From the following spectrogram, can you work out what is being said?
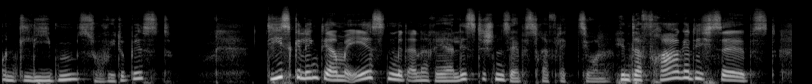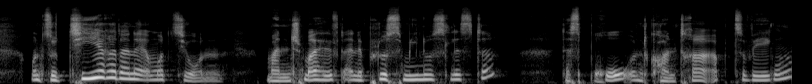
und lieben, so wie du bist. Dies gelingt dir am ehesten mit einer realistischen Selbstreflexion. Hinterfrage dich selbst und sortiere deine Emotionen. Manchmal hilft eine Plus-Minus-Liste, das Pro und Contra abzuwägen.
